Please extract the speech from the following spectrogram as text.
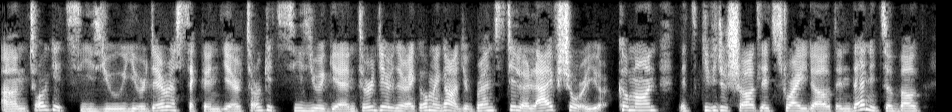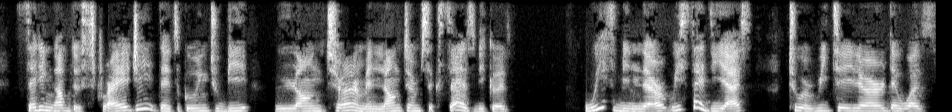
um, Target sees you, you're there a second year, Target sees you again. Third year, they're like, oh my God, your brand's still alive. Sure. You're, come on, let's give it a shot. Let's try it out. And then it's about setting up the strategy that's going to be long term and long term success because we've been there. We said yes to a retailer that was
